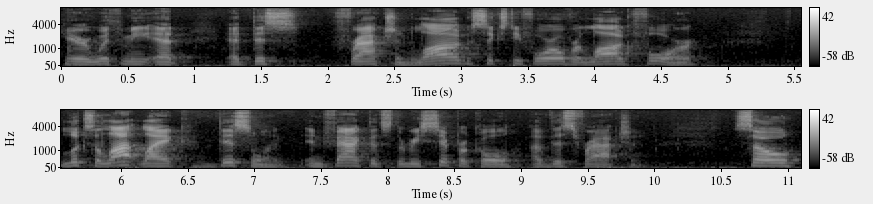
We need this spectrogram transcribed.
here with me at, at this fraction. Log 64 over log 4 looks a lot like this one. In fact, it's the reciprocal of this fraction. So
